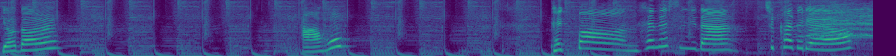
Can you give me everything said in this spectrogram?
여덟, 아홉, 백번 해냈습니다. 축하드려요.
